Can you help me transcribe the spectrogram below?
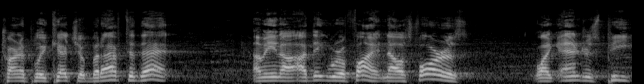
trying to play catch up. But after that, I mean, I, I think we were fine. Now, as far as like Andrus Peat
